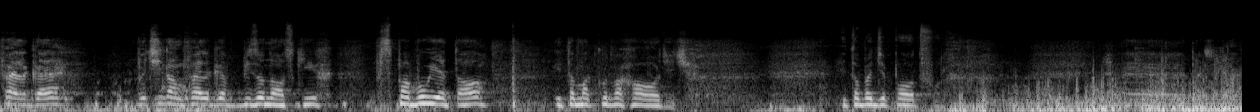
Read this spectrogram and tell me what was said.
felgę, wycinam felgę w bizonowskich, wspawuję to i to ma kurwa chodzić. I to będzie potwór. Eee, także tak.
